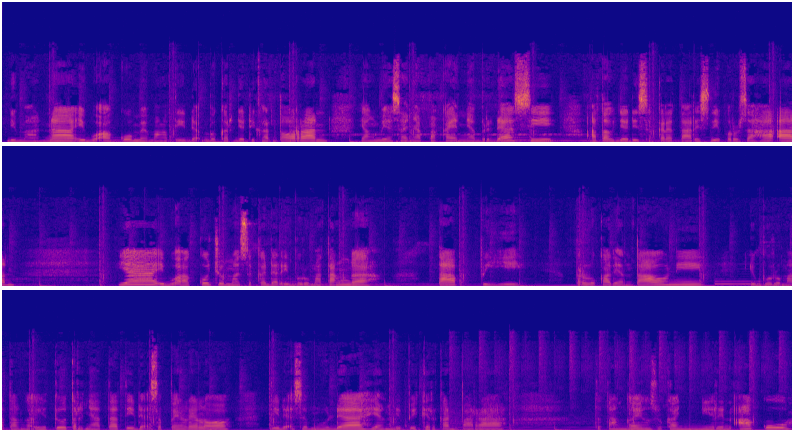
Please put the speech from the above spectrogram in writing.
di mana ibu aku memang tidak bekerja di kantoran yang biasanya pakaiannya berdasi atau jadi sekretaris di perusahaan. Ya ibu aku cuma sekedar ibu rumah tangga. Tapi perlu kalian tahu nih ibu rumah tangga itu ternyata tidak sepele loh tidak semudah yang dipikirkan para tetangga yang suka nyirin aku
